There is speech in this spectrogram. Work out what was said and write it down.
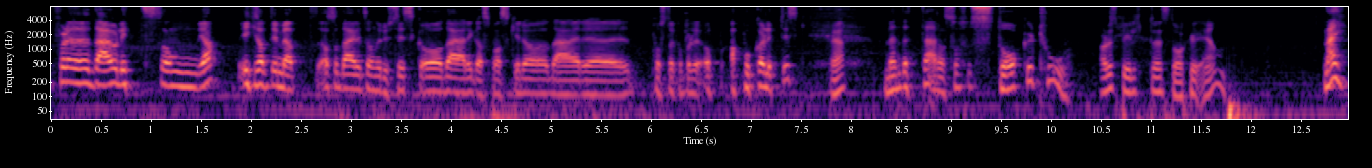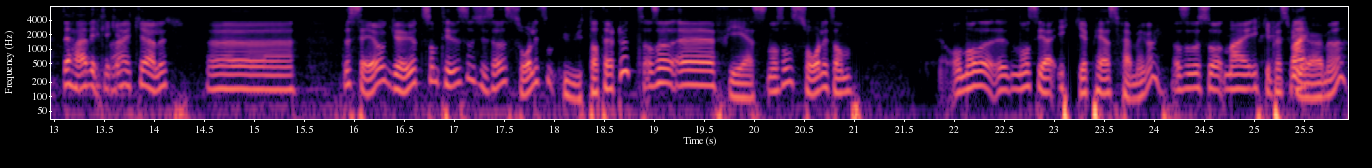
for det, det er jo litt sånn Ja, ikke sant? I og med at altså, det er litt sånn russisk, og det er gassmasker, og det er eh, postapokalyptisk. Ja. Men dette er altså Stalker 2. Har du spilt eh, Stalker 1? Nei, det har jeg virkelig ikke. Nei, ikke jeg heller. Uh, det ser jo gøy ut. Samtidig så syns jeg det så litt sånn utdatert ut. Altså, uh, Fjesen og sånn så litt sånn Og nå, nå sier jeg ikke PS5 engang. Altså, det så, nei, ikke PS4, Nei. jeg mener.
